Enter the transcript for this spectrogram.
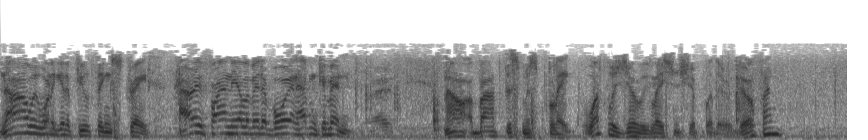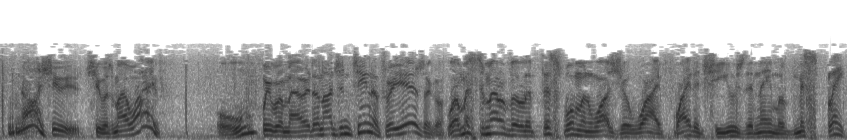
Now we want to get a few things straight. Harry, find the elevator boy and have him come in. Right. Now, about this Miss Blake. What was your relationship with her? Girlfriend? No, she she was my wife. Oh? We were married in Argentina three years ago. Well, Mr. Melville, if this woman was your wife, why did she use the name of Miss Blake?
